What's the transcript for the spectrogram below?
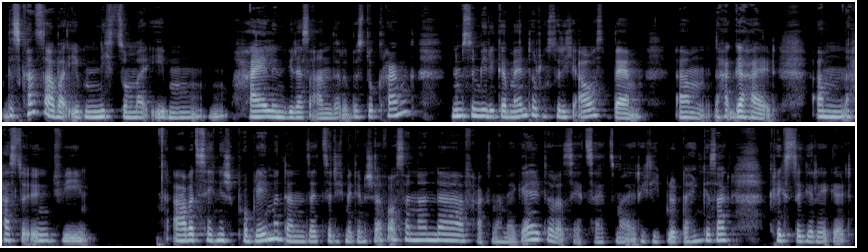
das kannst du aber eben nicht so mal eben heilen wie das andere. Bist du krank, nimmst du Medikamente, ruhst du dich aus, bam, ähm, geheilt. Ähm, hast du irgendwie arbeitstechnische Probleme, dann setzt du dich mit dem Chef auseinander, fragst nach mehr Geld oder jetzt jetzt mal richtig blöd dahingesagt, kriegst du geregelt.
